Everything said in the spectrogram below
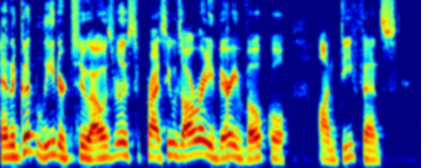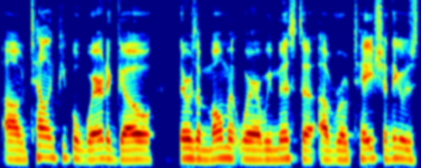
and a good leader too. I was really surprised. He was already very vocal on defense, um, telling people where to go. There was a moment where we missed a, a rotation. I think it was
